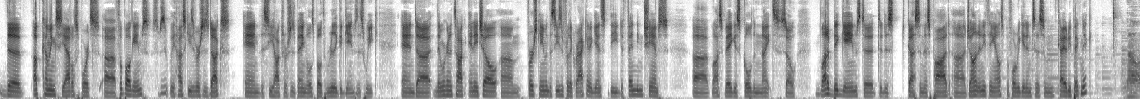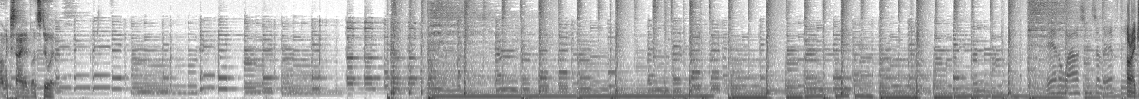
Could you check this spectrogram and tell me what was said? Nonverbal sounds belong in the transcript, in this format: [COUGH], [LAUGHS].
the upcoming Seattle sports uh, football games, specifically Huskies versus Ducks and the Seahawks versus Bengals, both really good games this week. And uh, then we're going to talk NHL um, first game of the season for the Kraken against the defending champs uh, Las Vegas Golden Knights. So a lot of big games to, to discuss in this pod. Uh, John, anything else before we get into some Coyote Picnic? No, I'm excited. Let's do it.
